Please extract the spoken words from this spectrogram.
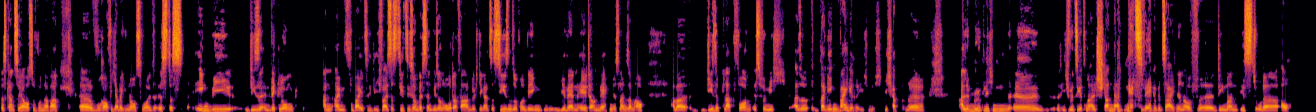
Das kannst du ja auch so wunderbar. Äh, worauf ich aber hinaus wollte, ist, dass irgendwie diese Entwicklung an einem vorbeizieht. Ich weiß, das zieht sich so ein bisschen wie so 'n roter Faden durch die ganze Season, so von wegen, wir werden älter und merken es langsam auch. Aber diese Plattform ist für mich also, dagegen weigere ich mich. Ich habe, äh, alle möglichen, äh, ich würde sie jetzt mal als Standardnetzwerke bezeichnen, auf, äh, denen man ist oder auch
